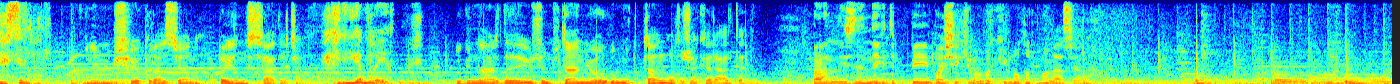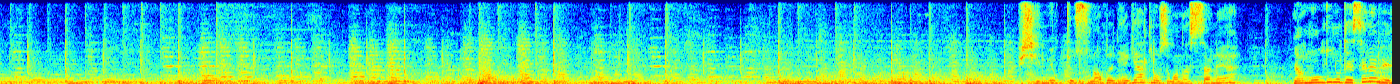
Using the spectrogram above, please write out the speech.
Nesi var? Önemli bir şey yok Razcan'a. Bayılmış sadece. Peki niye bayılmış? Bugünlerde üzüntüden, yorgunluktan olacak herhalde. Ben izninle gidip bir başhekime bakayım olur mu Razcan'a? Bir şeyim yok diyorsun abla. Niye geldin o zaman hastaneye? Ya ne olduğunu desene bir.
